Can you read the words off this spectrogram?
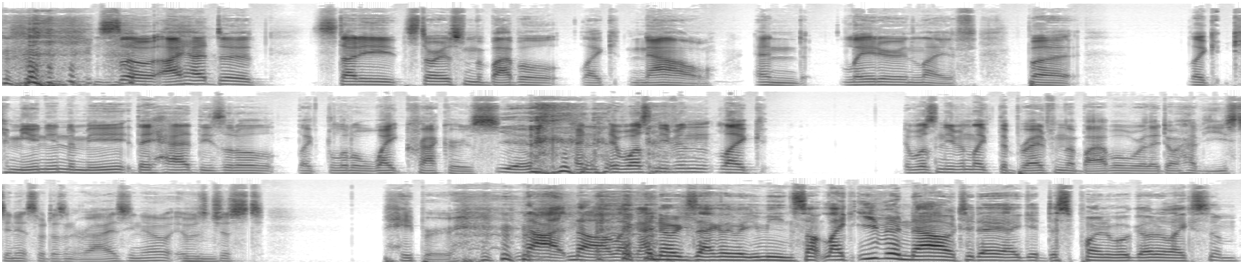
so I had to study stories from the Bible like now and later in life. But like communion to me, they had these little like the little white crackers Yeah, and it wasn't even like it wasn't even like the bread from the Bible where they don't have yeast in it so it doesn't rise, you know? It was Mhm. just paper. nah, nah. Like I know exactly what you mean. Some like even now today, I get disappointed. We'll go to like some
